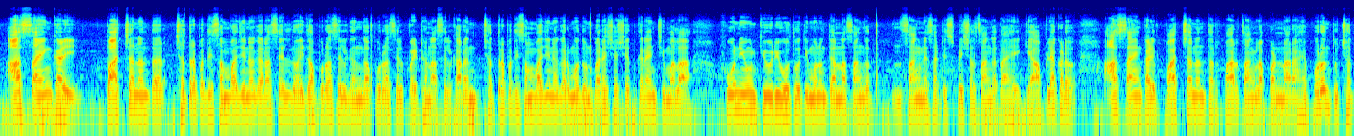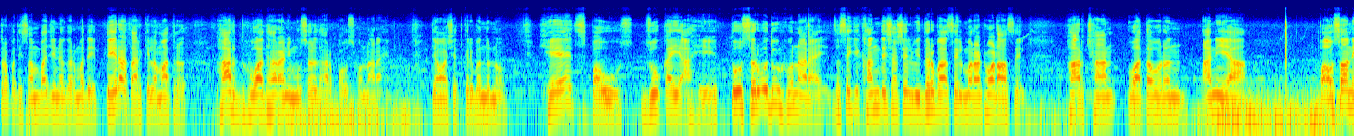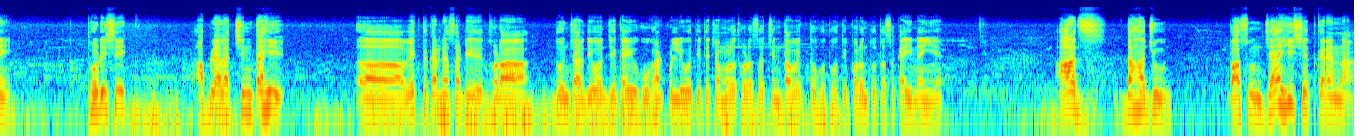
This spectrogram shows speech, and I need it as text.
आज सायंकाळी पाचच्या नंतर छत्रपती संभाजीनगर असेल वैजापूर असेल गंगापूर असेल पैठण असेल. कारण छत्रपती संभाजीनगरमधून बऱ्याचशा शेतकऱ्यांची मला फोन येऊन क्युरी होत होती म्हणून त्यांना सांगत सांगण्यासाठी स्पेशल सांगत आहे की आपल्याकडं आज सायंकाळी पाचच्या नंतर फार चांगला पडणार आहे. परंतु छत्रपती संभाजीनगरमध्ये तेरा तारखेला मात्र फार धुवाधार आणि मुसळधार पाऊस होणार आहे. तेव्हा शेतकरी बंधूंनो हेच पाऊस जो काही आहे तो सर्वदूर होणार आहे. जसे की खानदेश असेल विदर्भ असेल मराठवाडा असेल फार छान वातावरण आणि या पावसाने थोडीशी आपल्याला चिंताही व्यक्त करण्यासाठी थोडा दोन चार दिवस जे काही उघाट पडली होती त्याच्यामुळं थोडंसं चिंता व्यक्त होत होती परंतु तसं काही नाही आहे आज दहा जून पासून ज्याही शेतकऱ्यांना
